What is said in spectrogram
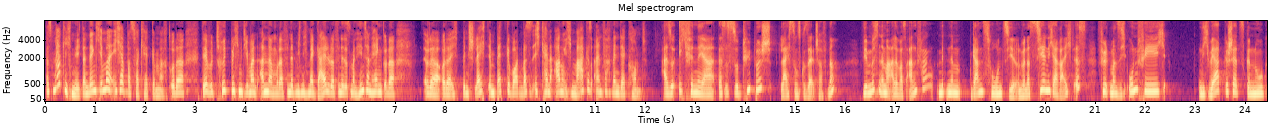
Das mag ich nicht. Dann denke ich immer, ich habe was verkehrt gemacht. Oder der betrügt mich mit jemand anderem oder findet mich nicht mehr geil oder findet, dass mein Hintern hängt oder, oder, oder ich bin schlecht im Bett geworden. Was ist ich? Keine Ahnung. Ich mag es einfach, wenn der kommt. Also ich finde ja, das ist so typisch Leistungsgesellschaft, ne? Wir müssen immer alle was anfangen mit einem ganz hohen Ziel. Und wenn das Ziel nicht erreicht ist, fühlt man sich unfähig, nicht wertgeschätzt genug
